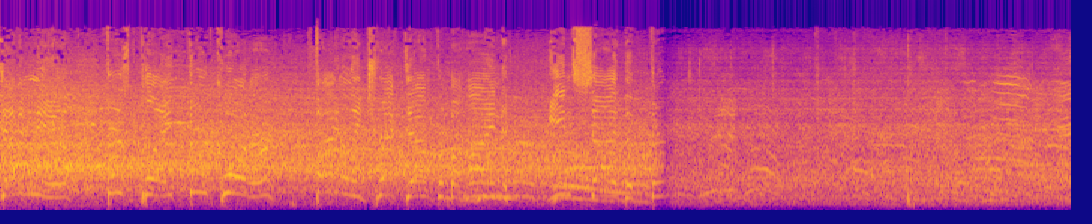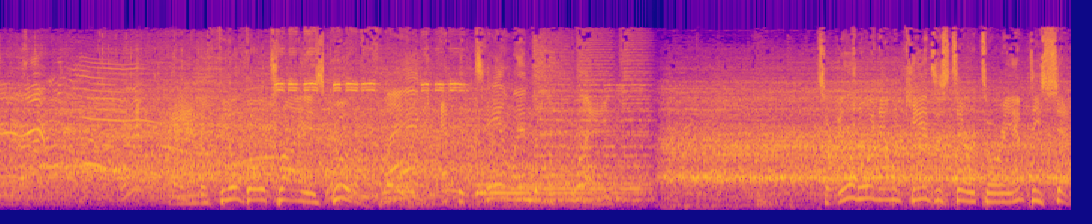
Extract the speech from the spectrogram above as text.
Devin Neal First play, third quarter, finally tracked down from behind inside the third. And the field goal try is good. A flag at the tail end of the play. So Illinois now in Kansas territory, empty set.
